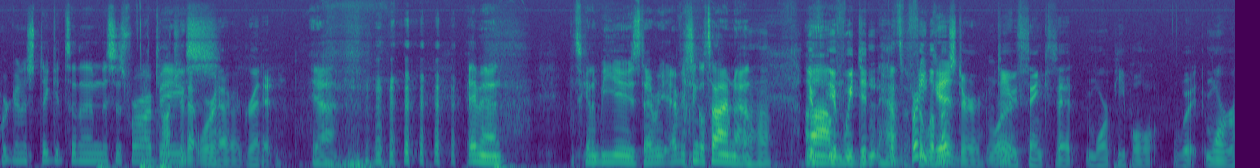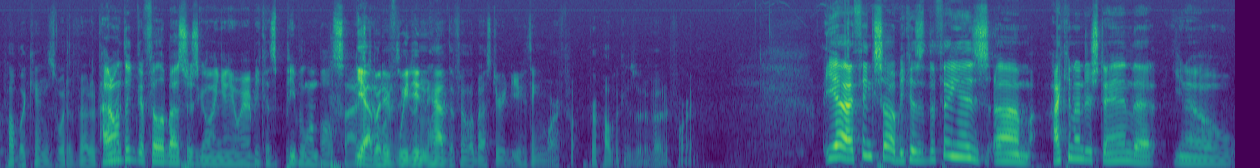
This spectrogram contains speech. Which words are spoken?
we're gonna stick it to them. This is for I our taught base. you that word. I regret it. Yeah. hey man, it's gonna be used every every single time now. Uh-huh. If, Um, if we didn't have the filibuster, do you think that more people, would, more Republicans would have voted? for it? I don't it? think the filibuster's going anywhere because people on both sides. Yeah, but if we didn't anywhere. have the filibuster, do you think more f- Republicans would have voted for it? Yeah, I think so because the thing is, um, I can understand that you know,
